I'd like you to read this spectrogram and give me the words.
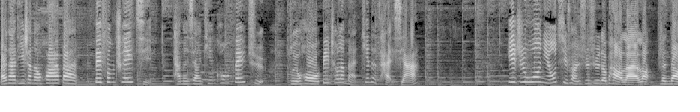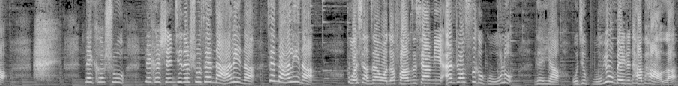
而那地上的花瓣被风吹起，它们向天空飞去，最后变成了满天的彩霞。一只蜗牛气喘吁吁地跑来了，问道：“唉，那棵树，那棵神奇的树在哪里呢？在哪里呢？我想在我的房子下面安装四个轱辘。”那样我就不用背着它跑了。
